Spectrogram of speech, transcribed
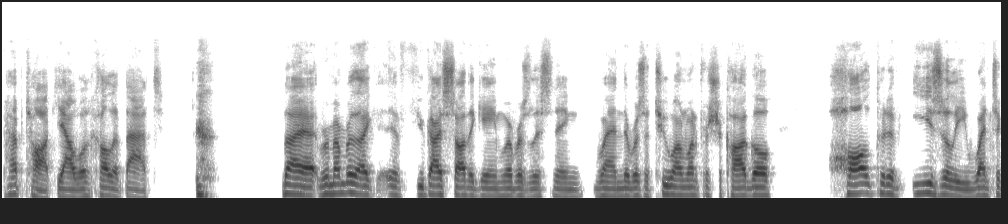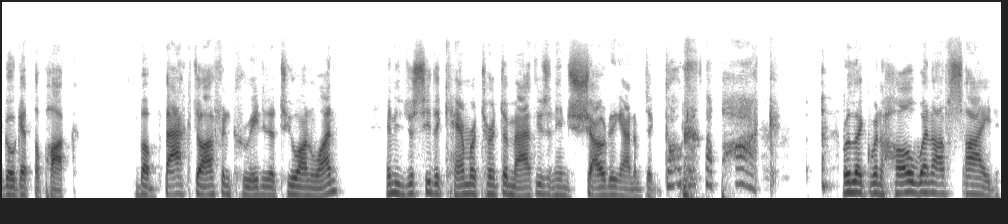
pep talk. Yeah, we'll call it that. I remember, like, if you guys saw the game, whoever's listening, when there was a two on one for Chicago, Holl could have easily went to go get the puck, but backed off and created a two on one. And you just see the camera turn to Matthews and him shouting at him to go get the puck. Or like when Holl went offside,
